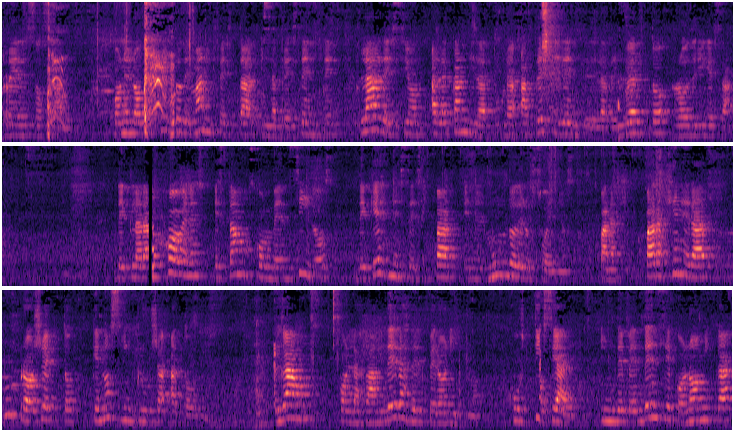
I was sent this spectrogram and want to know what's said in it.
redes sociales, con el objeto de manifestar en la presente la adhesión a la candidatura a presidente de la Alberto Rodríguez A. Declaramos jóvenes, estamos convencidos de que es necesitar en el mundo de los sueños para, para generar un proyecto que nos incluya a todos. Llegamos con las banderas del peronismo, justicia social, independencia económica,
